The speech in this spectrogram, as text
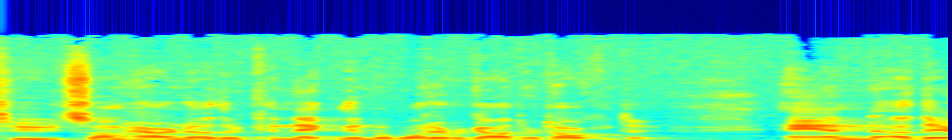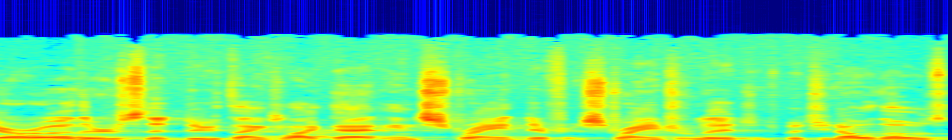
to somehow or another connect them to whatever God they're talking to. And uh, there are others that do things like that in strange, different strange religions. But you know, those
